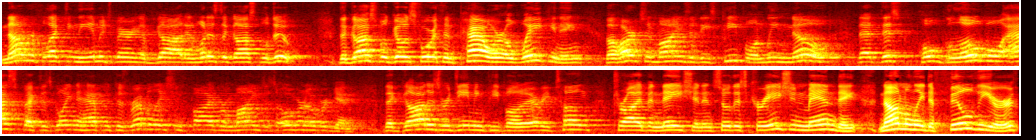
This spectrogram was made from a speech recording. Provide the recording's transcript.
not reflecting the image bearing of God. And what does the gospel do? The gospel goes forth in power, awakening the hearts and minds of these people. And we know that this whole global aspect is going to happen because Revelation 5 reminds us over and over again that God is redeeming people of every tongue, tribe, and nation. And so, this creation mandate, not only to fill the earth,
